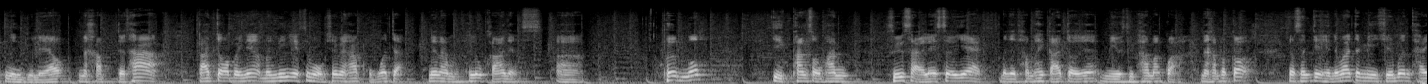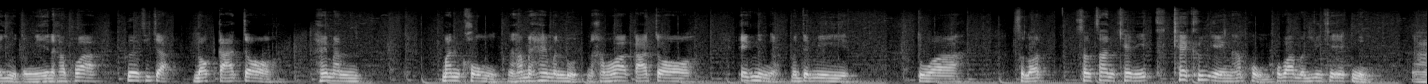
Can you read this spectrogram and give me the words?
X1 อยู่แล้วนะครับแต่ถ้าการ์ดจอใบนี้มันวิ่ง X16 ใช่ไหมครับผมก็จะแนะนำให้ลูกค้าเนี่ยเพิ่มงบอีกพันสองพันซื้อสายเลเซอร์แยก มันจะทำให้การ์ดจอเนี่ยมีประสิทธิภาพมากกว่านะครับแล้วก็จะสังเกตเห็นได้ว่าจะมีเคเบิลไทยอยู่ตรงนี้นะครับเพราะว่าเพื่อที่จะล็อกการ์ดจอให้มันมั่นคงนะครับไม่ให้มันหลุดนะครับเพราะว่าการ์ดจอ X1 อะมันจะมีตัวสล็อตสั้นๆ แค่นี้แค่ครึ่งเองนะครับผมเพราะว่ามันวิ่งแค่ X1 อ่า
